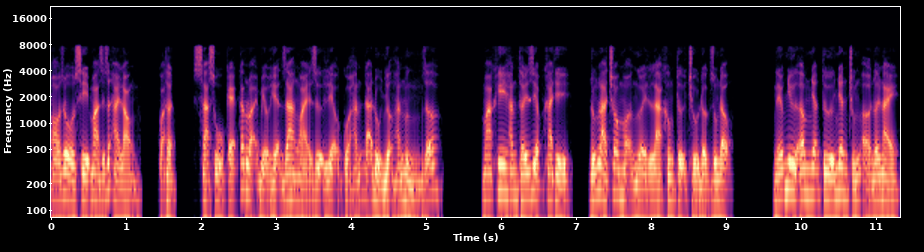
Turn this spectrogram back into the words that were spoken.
họ rồ xì mà rất hài lòng, quả thật, xạ sủ kệ các loại biểu hiện ra ngoài dự liệu của hắn đã đủ nhượng hắn mừng rỡ. Mà khi hắn thấy diệp khai thì, đúng là cho mọi người là không tự chủ được rung động. Nếu như âm nhẫn tứ nhân chúng ở nơi này,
